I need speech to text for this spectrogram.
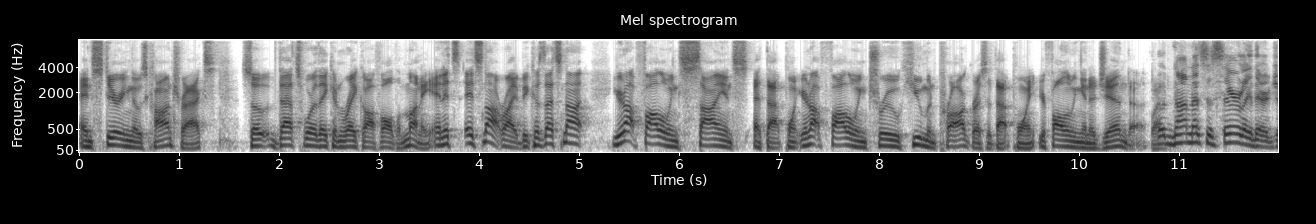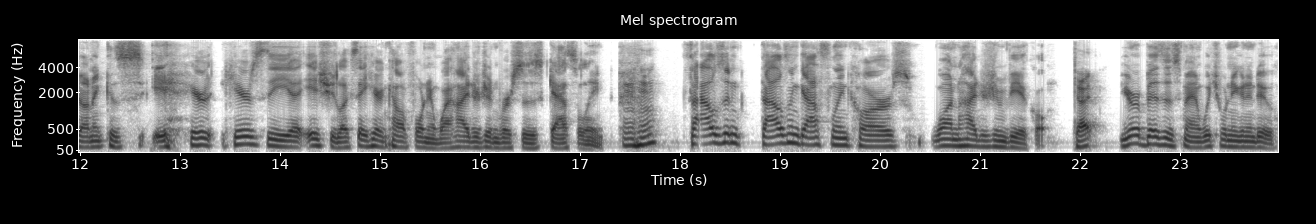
and steering those contracts. So that's where they can rake off all the money. And it's it's not right because that's not you're not following science at that point. You're not following true human progress at that point. You're following an agenda. But not necessarily there, Johnny, because here here's the uh, issue. Like say here in California, why hydrogen versus gasoline? Mm-hmm. Thousand thousand gasoline cars, one hydrogen vehicle. Okay. You're a businessman. Which one are you going to do?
